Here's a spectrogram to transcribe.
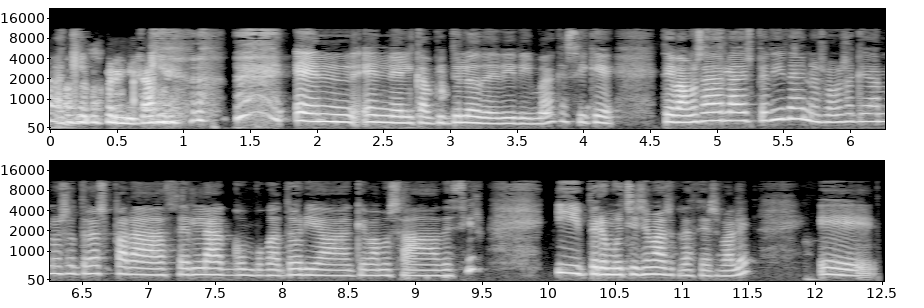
Aquí, por invitarme. en, el capítulo de Didi Mac. Así que te vamos a dar la despedida y nos vamos a quedar nosotras para hacer la convocatoria que vamos a decir. Y, pero muchísimas gracias, ¿vale? Eh,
